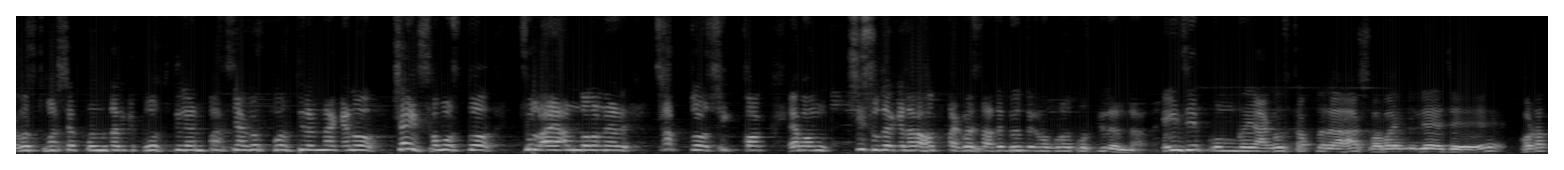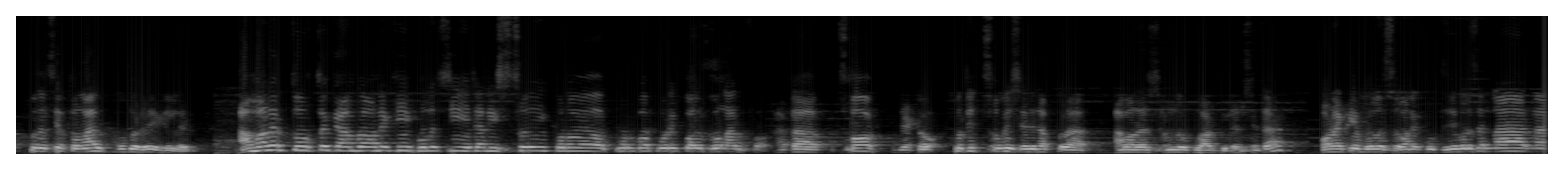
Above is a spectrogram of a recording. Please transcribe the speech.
আগস্ট মাসের পনেরো তারিখে পোস্ট দিলেন, পাঁচই আগস্ট পোস্ট দিলেন না কেন? সেই সমস্ত জুলাই আন্দোলনের ছাত্র, শিক্ষক এবং শিশুদেরকে যারা হত্যা করেছে, তাদের বিরুদ্ধে কোনো পোস্ট দিলেন না। এই যে পনেরোই আগস্ট আপনারা সবাই মিলে যে হঠাৎ করে চেতনায় উদ্ভূত হয়ে গেলেন, আমাদের তরফ থেকে আমরা অনেকেই বলেছি, এটা নিশ্চয়ই কোনো পূর্ব পরিকল্পনার একটা শর্ট একটা প্রতিচ্ছবি সেদিন আপনারা আমাদের সামনে উপহার দিলেন সেটা। অনেকে বলেছে, অনেক বুদ্ধি বলেছে, না না,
